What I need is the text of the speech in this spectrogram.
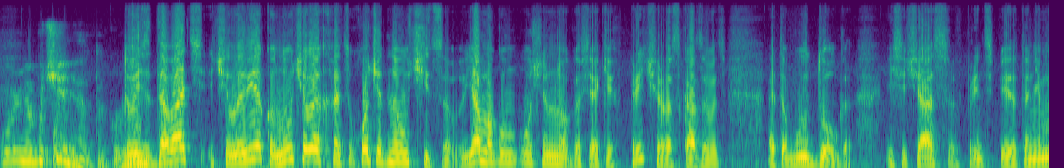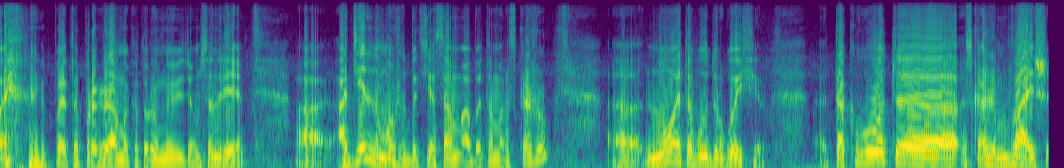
уровень обучения такой. То есть давать человеку, ну человек хочет научиться. Я могу очень много всяких притч рассказывать, это будет долго. И сейчас, в принципе, это не моя, это программа, которую мы ведем с Андреем. А, отдельно, может быть, я сам об этом расскажу. Э, но это будет другой эфир. Так вот, э, скажем, Вайш,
